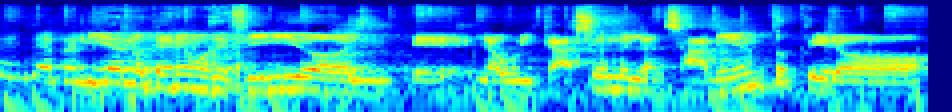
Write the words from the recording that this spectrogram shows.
En realidad no tenemos definido el, eh, la ubicación del lanzamiento, pero,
